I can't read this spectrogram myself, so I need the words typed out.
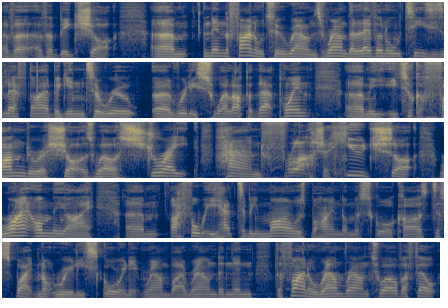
of a, of a big shot. Um, and then the final two rounds, round 11, Ortiz's left eye began to real, uh, really swell up at that point. Um, he, he took a thunderous shot as well, a straight hand flush, a huge shot right on the eye. Um, I thought he had to be miles behind on the scorecards despite not really scoring it round by round. And then the final round, round 12, I felt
